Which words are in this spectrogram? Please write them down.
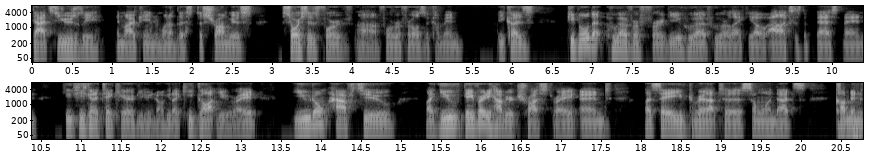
that's usually, in my opinion, one of the, the strongest sources for uh, for referrals to come in because people that who have referred you, who have who are like, "Yo, Alex is the best man. he, he's to take care of you you know he like he got you right you don't have to like you they've already have your trust right and let's say you compare that to someone that's coming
